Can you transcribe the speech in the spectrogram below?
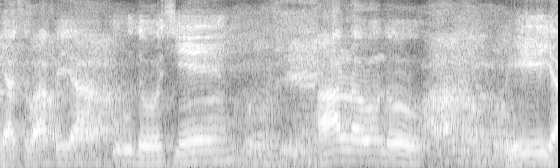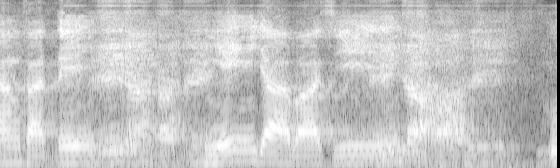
မြတ်စွာဘုရားကုသိုလ်ရှင်အာလုံးတို့ဘေးရန်ခတ်သိငြိမ်းကြပါစေကု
